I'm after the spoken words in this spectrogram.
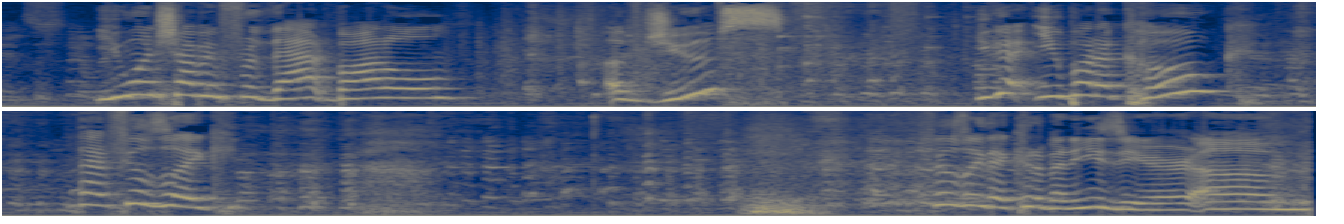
it's You went shopping for that bottle of juice? You got you bought a Coke? That feels like feels like that could have been easier. Um,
